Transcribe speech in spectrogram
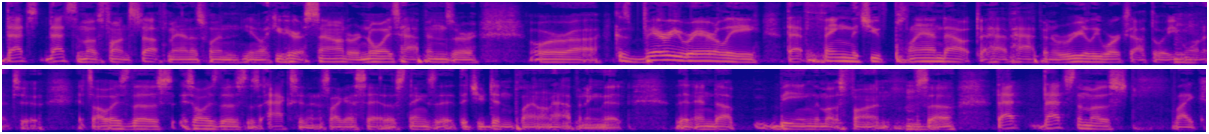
that's that's the most fun stuff, man. Is when you know, like you hear a sound or a noise happens, or or uh, because very rarely that thing that you've planned out to have happen really works out the way you mm-hmm. want it to. It's always those it's always those those accidents, like I said, those things that, that you didn't plan on happening that that end up being the most fun. Mm-hmm. So that that's the most like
